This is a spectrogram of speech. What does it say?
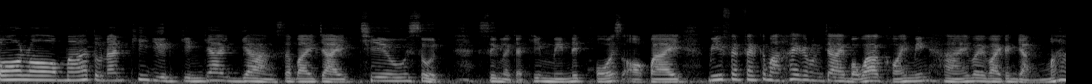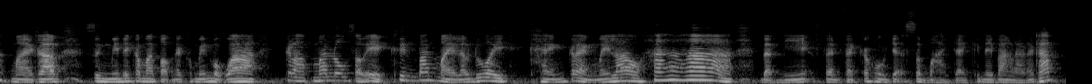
ปอลอม้าตัวนั้นที่ยืนกินหญ้าอย่างสบายใจชิลสุด ซึ่งหลังจากที่มิ้นได้โพสต์ออกไป มีแฟนๆก็มาให้กำลังใจบอกว่าขอให้มิ้นหายไวๆกันอย่างมากมายครับ ซึ่งมิ้นได้เข้ามาตอบในคอมเมนต์บอกว่ากลับมาลงเสาเอกขึ้นบ้านใหม่แล้วด้วย แข็งแกร่งไม่เล่า ฮ่าฮ่าฮ่าแบบนี้แฟนๆก็คงจะสบายใจขึ้นได้บ้างแล้วนะครับ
